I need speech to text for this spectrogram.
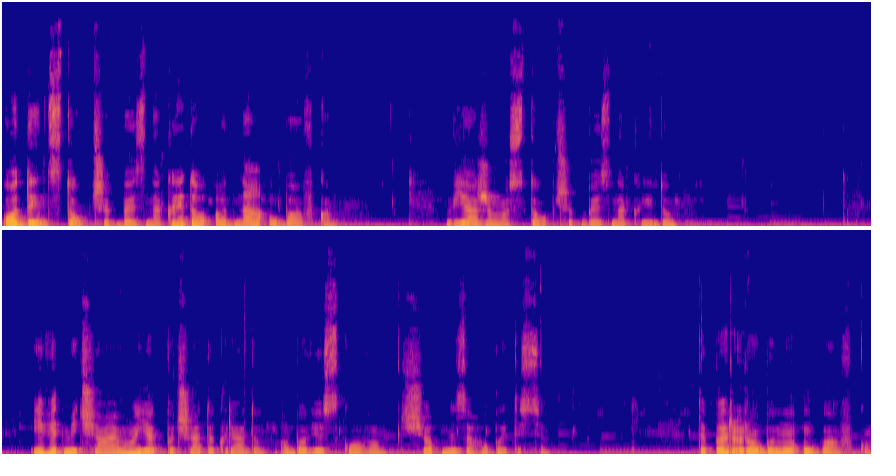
один стовпчик без накиду, одна убавка. В'яжемо стовпчик без накиду і відмічаємо як початок ряду, обов'язково, щоб не загубитися. Тепер робимо убавку.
